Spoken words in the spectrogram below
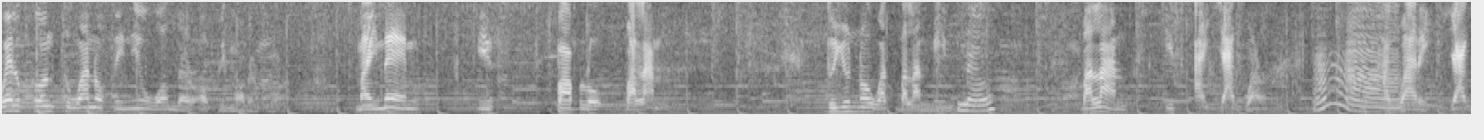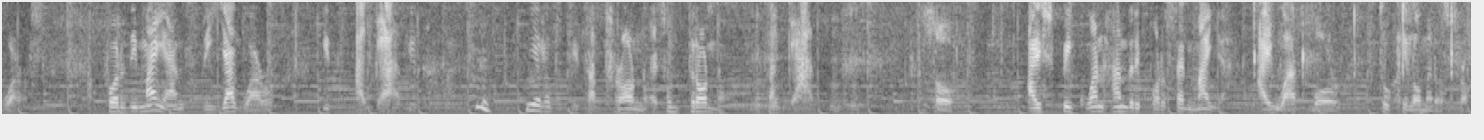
Welcome to one of the new wonder of the modern world. My name is Pablo Balan. Do you know what Balan means? No. Balan is a jaguar. Ah. Jaguare, jaguars. For the Mayans, the jaguar it's a god. Yeah, It's, it's a trono, es un trono, it's a god. So, I speak 100% Maya. I was born two kilometers from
